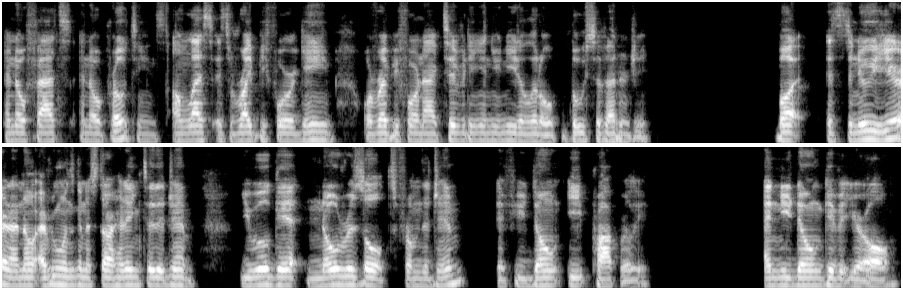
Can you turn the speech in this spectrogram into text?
and no fats and no proteins unless it's right before a game or right before an activity and you need a little boost of energy. But it's the new year and I know everyone's going to start heading to the gym. You will get no results from the gym if you don't eat properly and you don't give it your all.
